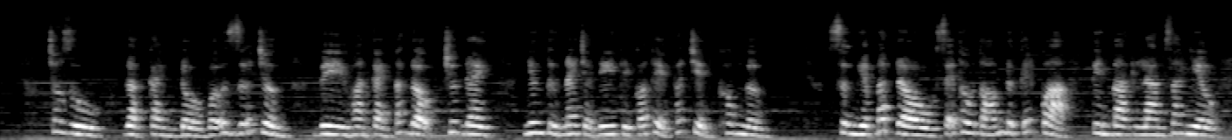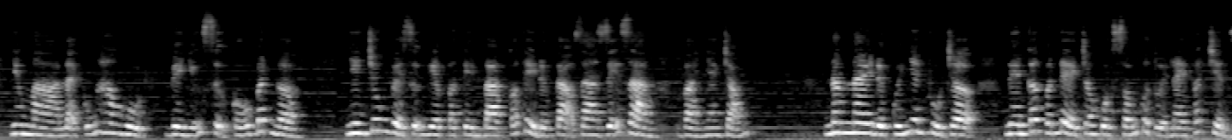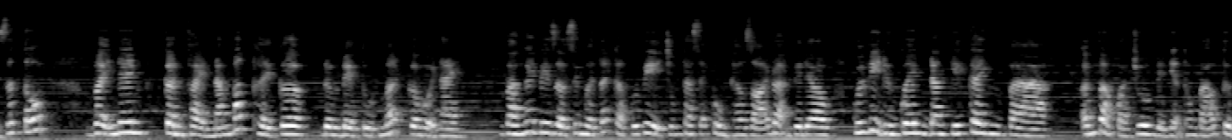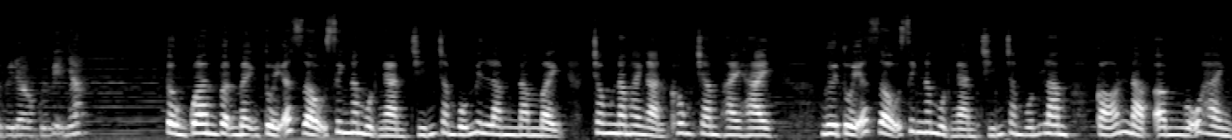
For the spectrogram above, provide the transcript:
Cho dù gặp cảnh đổ vỡ giữa chừng vì hoàn cảnh tác động trước đây, nhưng từ nay trở đi thì có thể phát triển không ngừng. Sự nghiệp bắt đầu sẽ thâu tóm được kết quả, tiền bạc làm ra nhiều nhưng mà lại cũng hao hụt vì những sự cố bất ngờ. Nhìn chung về sự nghiệp và tiền bạc có thể được tạo ra dễ dàng và nhanh chóng. Năm nay được quý nhân phù trợ nên các vấn đề trong cuộc sống của tuổi này phát triển rất tốt. Vậy nên cần phải nắm bắt thời cơ, đừng để tụt mất cơ hội này. Và ngay bây giờ xin mời tất cả quý vị chúng ta sẽ cùng theo dõi đoạn video. Quý vị đừng quên đăng ký kênh và ấn vào quả chuông để nhận thông báo từ video quý vị nhé. Tổng quan vận mệnh tuổi Ất Dậu sinh năm 1945 năm mệnh trong năm 2022. Người tuổi Ất Dậu sinh năm 1945 có nạp âm ngũ hành,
